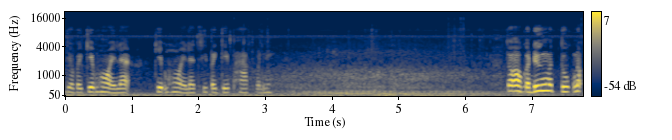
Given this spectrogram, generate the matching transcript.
เดี๋ยวไปเก็บหอยแล้ว เก็บหอยแล้วสิไปเก็บผักวันนี้ ต้องเอากระดึงมาตุกเนาะ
